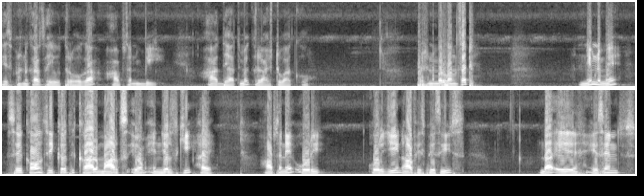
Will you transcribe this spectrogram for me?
इस प्रश्न का सही उत्तर होगा ऑप्शन बी, आध्यात्मिक राष्ट्रवाद को। प्रश्न नंबर उनसठ, निम्न में से कौन सी कृति काल मार्क्स एवं एंजल्स की है? Option A origin of species the essence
